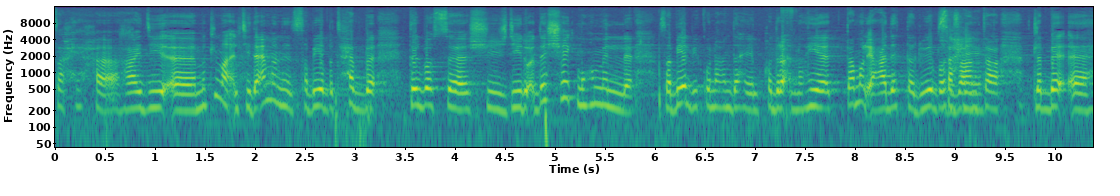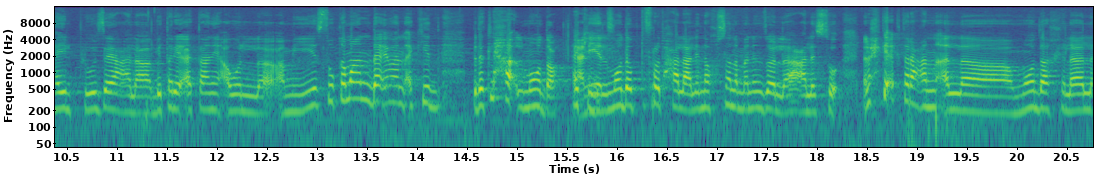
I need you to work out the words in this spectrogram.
صحيح هايدي. آه، مثل ما قلتي دائما الصبية بتحب تلبس شيء جديد وقديش هيك مهم الصبية اللي بيكون عندها هي القدرة إنه هي تعمل إعادة تدوير اذا تلبق هي البلوزة على بطريقة ثانية أو القميص. وكمان دائما أكيد بدها تلحق الموضة. يعني أكيد. يعني الموضة بتفرض حالها علينا خصوصا لما ننزل على السوق. نحكي أكثر عن الموضة خلال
